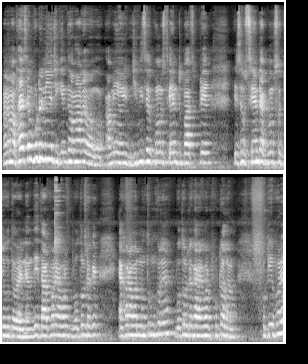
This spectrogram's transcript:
মানে মাথায় শ্যাম্পুটা নিয়েছি, কিন্তু আমার, আমি ওই জিনিসের কোনো সেন্ট বা স্প্রে এসব সেন্ট একদম সহ্য করতে পারি না দিয়ে তারপরে আবার বোতলটাকে এখন আবার নতুন করে বোতলটাকে আরেকবার ফুটালাম। ফুটিয়ে পরে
